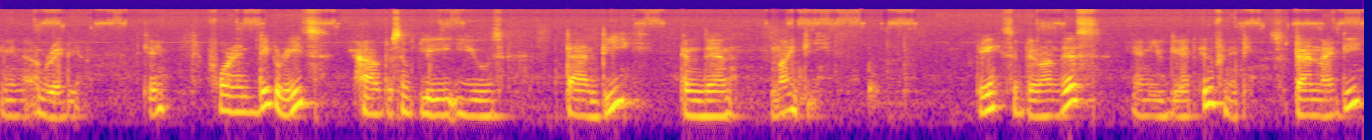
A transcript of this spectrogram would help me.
in radian okay? For in degrees have to simply use tan d and then 90 okay simply run this and you get infinity. So tan 90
